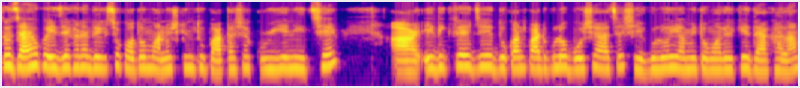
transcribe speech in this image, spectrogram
তো যাই হোক, এই যেখানে দেখছ কত মানুষ কিন্তু বাতাসা কুড়িয়ে নিচ্ছে। আর এদিকটায় যে দোকানপাটগুলো বসে আছে, সেগুলোই আমি তোমাদেরকে দেখালাম।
